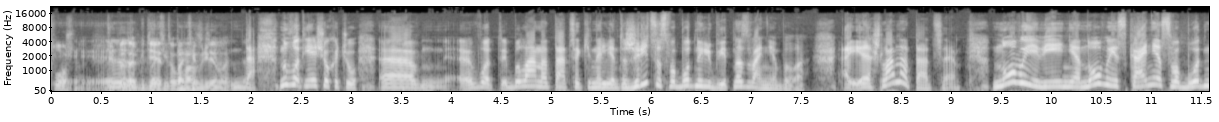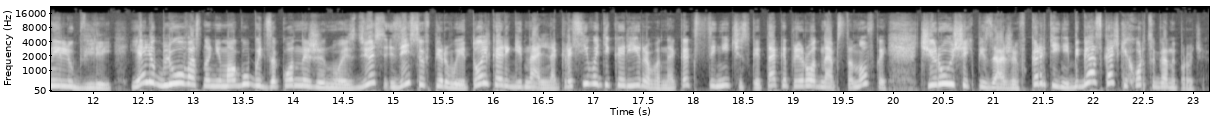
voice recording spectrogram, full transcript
сложно. Типа, да, где По это те- у нас делают? Да. Ну вот, я еще хочу. э, э, вот, была аннотация кинолента «Жрица свободной любви». Это название было. А и шла аннотация. «Новые веяния, новые искания свободной любви. Я люблю вас, но не могу быть законной женой. Здесь, здесь все впервые. Только оригинально, красиво декорированное, как сценической, так и природной обстановкой, чарующих пейзажей в картине, бега, скачки, хор, цыган и прочее.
